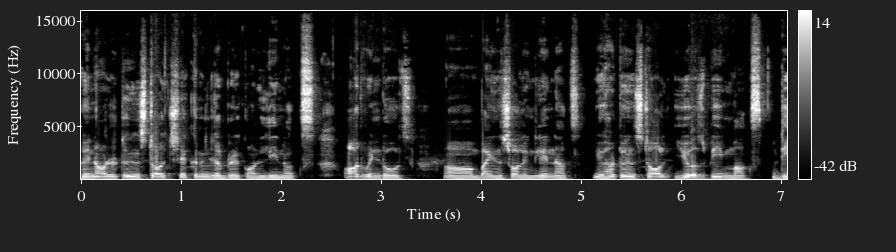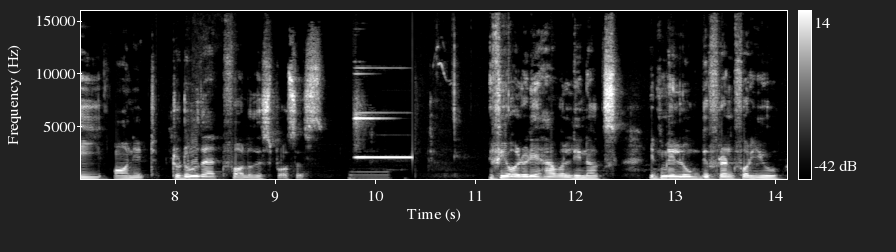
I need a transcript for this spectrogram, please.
In order to install checkra1n jailbreak on Linux or Windows uh, by installing Linux, you have to install USB Mux D on it. To do that, follow this process. If you already have a Linux, it may look different for you,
